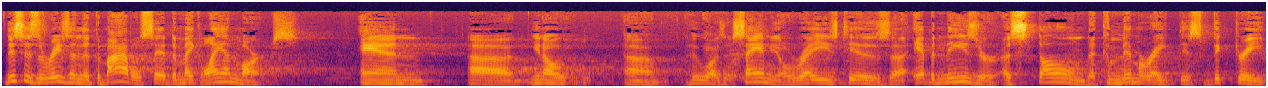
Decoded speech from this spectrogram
This is the reason that the Bible said to make landmarks. And, uh, you know, um, who was it? Samuel raised his uh, Ebenezer, a stone to commemorate this victory.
